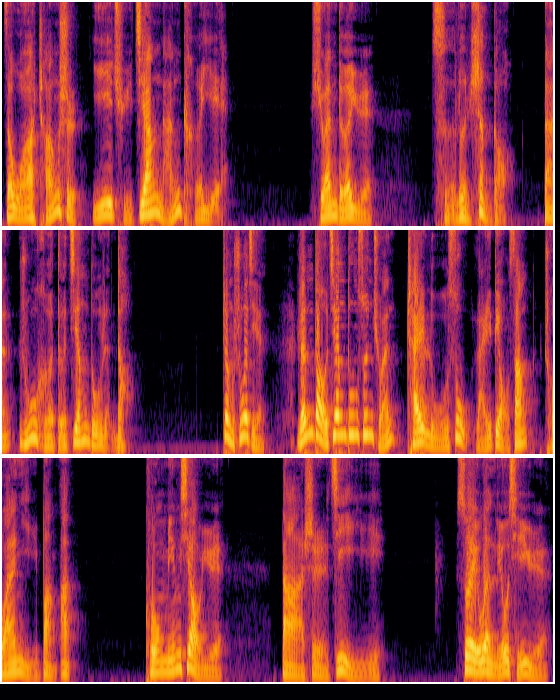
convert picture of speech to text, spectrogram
则我乘势以取江南，可也。玄德曰。此论甚高，但如何得江东人道？正说间，人报江东孙权差鲁肃来吊丧，传以傍案。孔明笑曰：“大事既已。”遂问刘琦曰：“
